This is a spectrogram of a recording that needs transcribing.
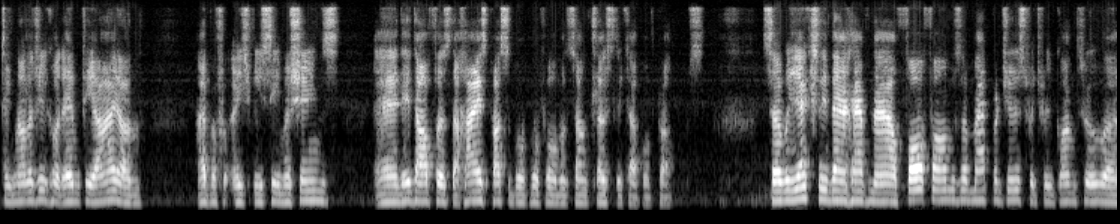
technology called MPI on HPC machines, and it offers the highest possible performance on closely coupled problems. So we actually then have now four forms of MapReduce, which we've gone through uh,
